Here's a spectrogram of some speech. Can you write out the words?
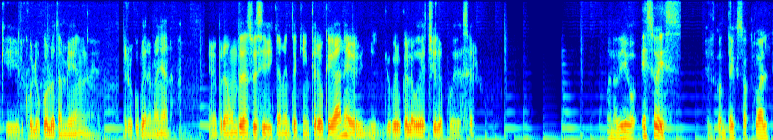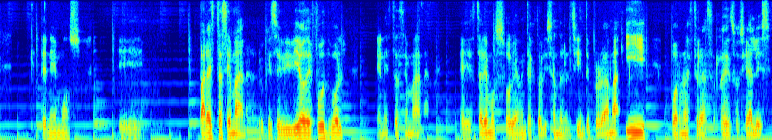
que el Colo Colo también eh, se recupere mañana. Si me preguntan específicamente quién creo que gane, yo creo que la U de Chile puede hacerlo. Bueno, Diego, eso es el contexto actual que tenemos eh, para esta semana, lo que se vivió de fútbol en esta semana. estaremos obviamente actualizando en el siguiente programa y por nuestras redes sociales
